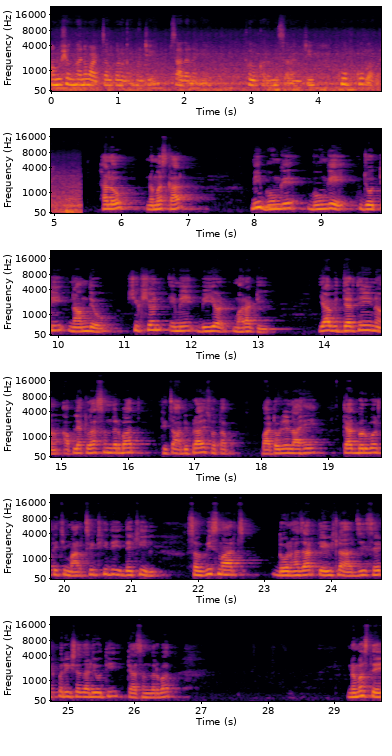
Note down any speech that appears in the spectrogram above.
अनुषंगानं वाटचाल करणं म्हणजे साधा नाही आहे खरोखर मी सरांची खूप खूप आभार हॅलो नमस्कार. मी भोंगे भोंगे ज्योती नामदेव शिक्षण M A B Ed Marathi. या विद्यार्थिनीनं आपल्या क्लास संदर्भात तिचा अभिप्राय स्वतः पाठवलेला आहे. त्याचबरोबर तिची मार्कशीट ही दे देखील सव्वीस मार्च दोन हजार तेवीसला जी सेट परीक्षा झाली होती त्या संदर्भात. नमस्ते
